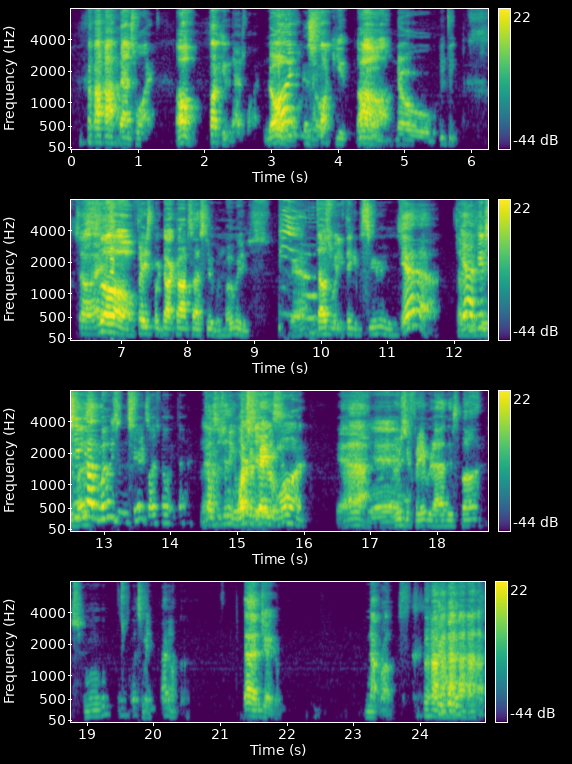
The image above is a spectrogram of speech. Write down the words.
That's why. oh Fuck you, that's why. no. Because No. fuck you. Oh. no. So, hey, So Facebook.com slash stupid movies. yeah. Tell us what you think of the series. Yeah. Tell Yeah, if you've seen other movies in the series, let us know what you think. Yeah. Tell us what you think of What's your series. favorite one? Yeah. Yeah. Who's your favorite out of this bunch? That's me. I know. Uh, Jacob. Not Rob. oh,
